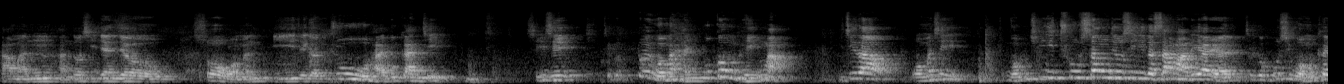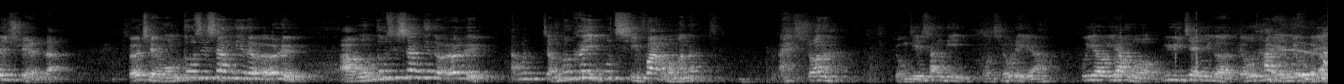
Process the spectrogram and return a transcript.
他们很多时间就说我们比这个猪还不干净。其实这个对我们很不公平嘛。你知道，我们是，我们一出生就是一个撒玛利亚人，这个不是我们可以选的，而且我们都是上帝的儿女。啊，我们都是上帝的儿女，他们怎么可以不起犯我们呢？哎，算了，总之上帝，我求你啊，不要让我遇见一个犹太人就可以了，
